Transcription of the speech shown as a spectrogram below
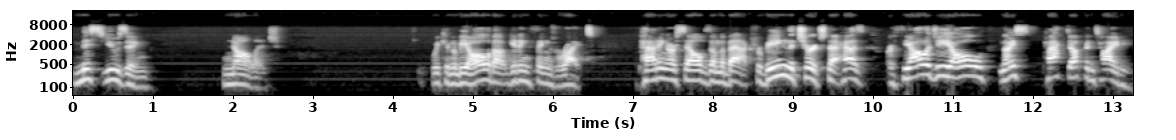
misusing knowledge. We can be all about getting things right, patting ourselves on the back for being the church that has our theology all nice, packed up, and tidy.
